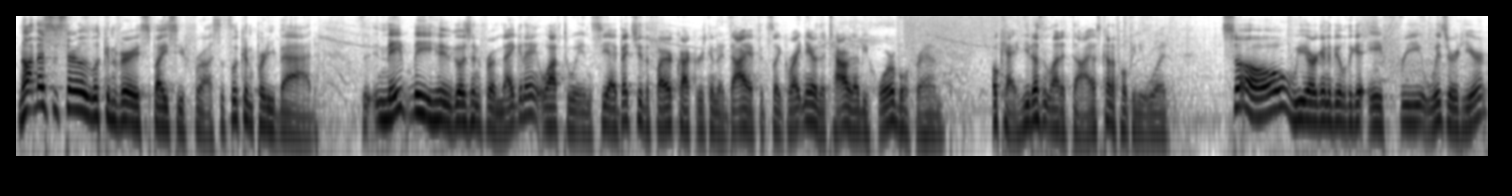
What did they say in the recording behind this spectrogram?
Not necessarily looking very spicy for us. It's looking pretty bad. Maybe he goes in for a Mega Knight. We'll have to wait and see. I bet you the Firecracker is going to die. If it's like right near the tower, that'd be horrible for him. Okay, he doesn't let it die. I was kind of hoping he would. So we are going to be able to get a free Wizard here.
